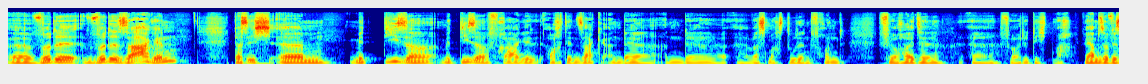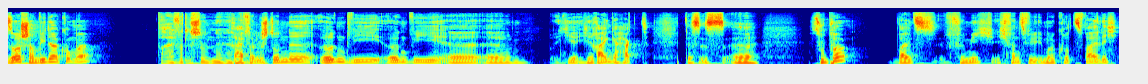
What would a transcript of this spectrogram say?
äh, würde, würde sagen, dass ich ähm, mit, dieser, mit dieser Frage auch den Sack an der, an der äh, Was machst du denn Front für heute, äh, für heute dicht mache. Wir haben sowieso schon wieder, guck mal, Dreiviertelstunde. dreiviertel Stunde irgendwie, irgendwie äh, äh, hier, hier reingehackt. Das ist äh, super, weil es für mich, ich fand es wie immer kurzweilig.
